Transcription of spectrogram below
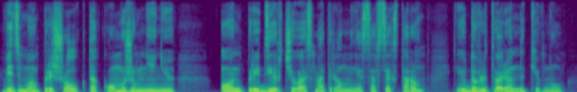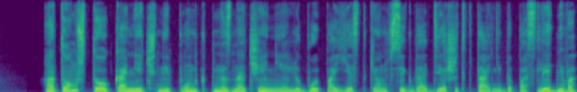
видимо, пришел к такому же мнению. Он придирчиво осмотрел меня со всех сторон и удовлетворенно кивнул. О том, что конечный пункт назначения любой поездки он всегда держит в тайне до последнего,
